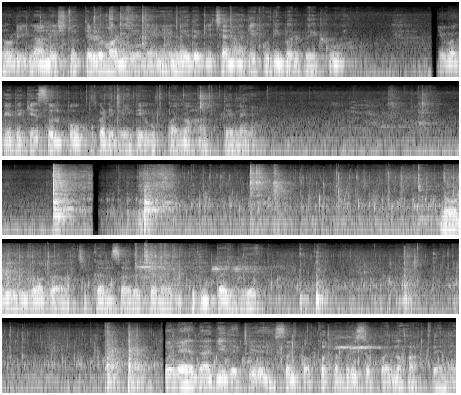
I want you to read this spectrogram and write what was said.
ನೋಡಿ, ನಾನು ಇಷ್ಟು ತೆಳು ಮಾಡಿದ್ದೇನೆ ಇನ್ನು ಇದಕ್ಕೆ ಚೆನ್ನಾಗಿ ಕುದಿ ಬರಬೇಕು. ಇವಾಗ ಇದಕ್ಕೆ ಸ್ವಲ್ಪ ಉಪ್ಪು ಕಡಿಮೆ ಇದೆ. ಉಪ್ಪನ್ನು ಹಾಕ್ತೇನೆ. ನೋಡಿ, ಇವಾಗ ಚಿಕನ್ ಸಾರು ಚೆನ್ನಾಗಿ ಕುದೀತಾ ಇದೆ. ಕೊನೆಯದಾಗಿ ಇದಕ್ಕೆ ಸ್ವಲ್ಪ ಕೊತ್ತಂಬರಿ ಸೊಪ್ಪನ್ನು ಹಾಕ್ತೇನೆ.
